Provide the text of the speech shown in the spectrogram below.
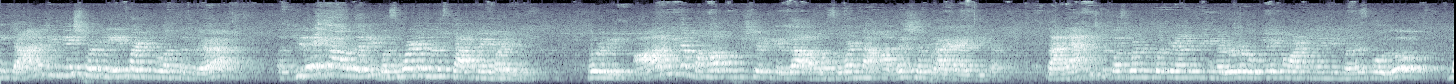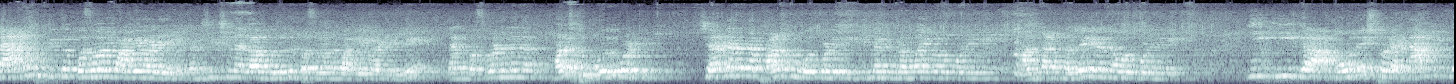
ಈ ದಾನಲಿಂಗೇಶ್ವರರು ಏನ್ ಮಾಡಿದ್ರು ಅಂತಂದ್ರೆ ಕಿಳೆಗಾಂವದಲ್ಲಿ ಬಸವಣ್ಣನನ್ನು ಸ್ಥಾಪನೆ ಮಾಡಿದ್ರು. ನೋಡ್ರಿ, ಆಗಿನ ಮಹಾಪುರುಷರಿಗೆಲ್ಲ ಆ ಬಸವಣ್ಣ ಆದರ್ಶ ಪ್ರಾಯ ಆಗಿದ್ದ. ನಾನು ಯಾಕೆ ಇಷ್ಟು ಬಸವಣ್ಣನ ಬಗ್ಗೆ ನೀವು ನಡು ಉಲ್ಲೇಖ ಮಾಡ್ತೀನಿ ನೀವು ಮನಸ್ಬೋದು. ನಾನು ಹುಟ್ಟಿದ್ದು ಬಸವನ ಬಾಗೇವಾಡಿಯಲ್ಲಿ ನನ್ನ ಶಿಕ್ಷಣ ಎಲ್ಲ ಮುಗಿದು ಬಸವನ ಬಾಗೇವಾಡಿಯಲ್ಲಿ ನಾನು ಬಸವಣ್ಣನ ಬಹಳಷ್ಟು ಓದ್ಕೊಂಡಿದ್ದೀನಿ ಶರಣರನ್ನ ಬಹಳಷ್ಟು ಓದ್ಕೊಂಡಿದ್ದೀನಿ ಇನ್ನ ಬ್ರಹ್ಮ ಓದ್ಕೊಂಡಿದ್ದೀನಿ ಅದು ನಾನು ಕಲ್ಲೆಯನ್ನ ಓದ್ಕೊಂಡಿದ್ದೀನಿ ಈಗ ಮೌನೇಶ್ವರ ನಾಗಿಂಗ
